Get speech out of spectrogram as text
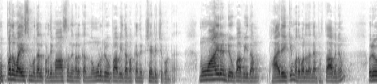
മുപ്പത് വയസ്സ് മുതൽ പ്രതിമാസം നിങ്ങൾക്ക് നൂറ് രൂപ വീതമൊക്കെ നിക്ഷേപിച്ചുകൊണ്ട് മൂവായിരം രൂപ വീതം ഭാര്യയ്ക്കും അതുപോലെ തന്നെ ഭർത്താവിനും ഒരു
